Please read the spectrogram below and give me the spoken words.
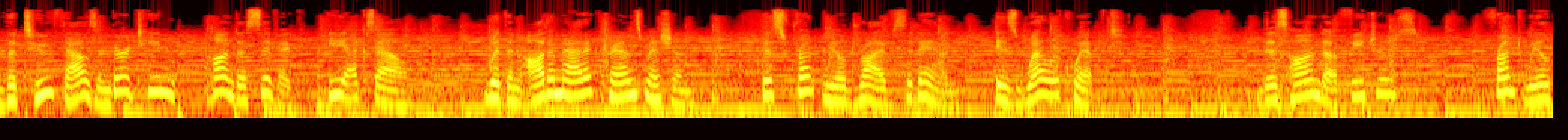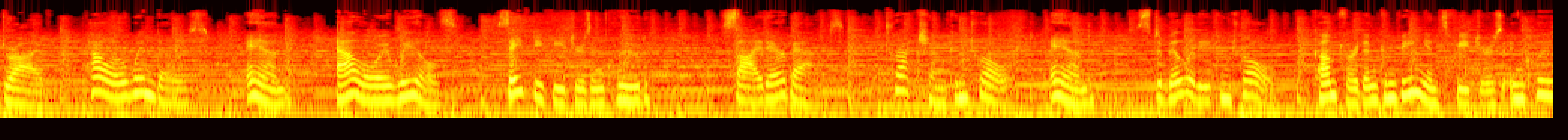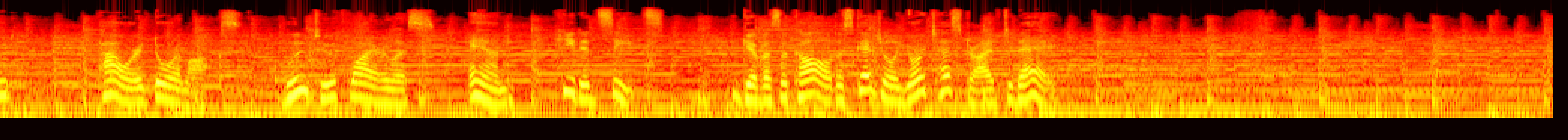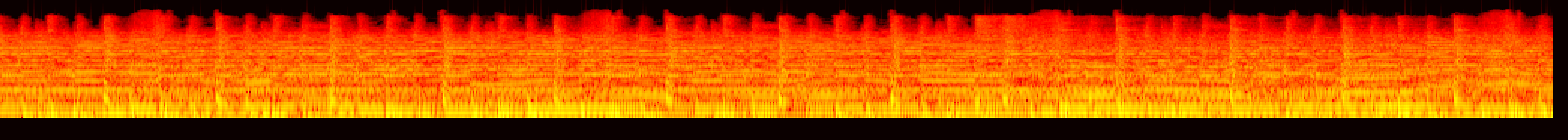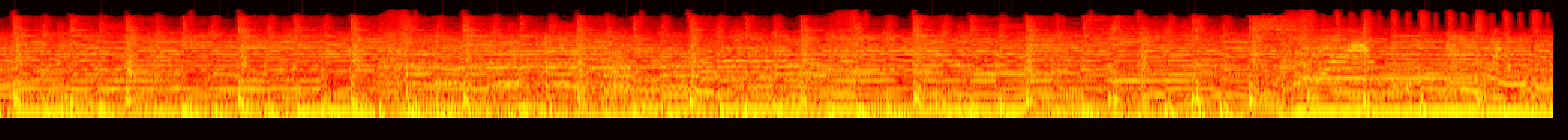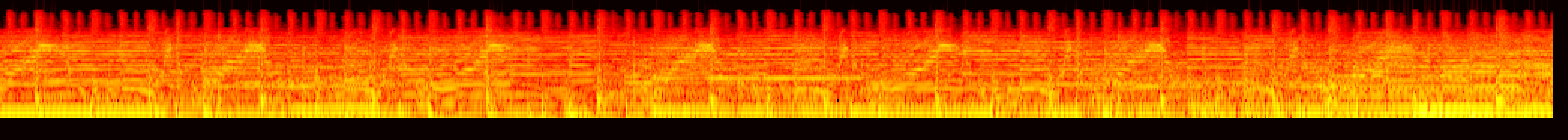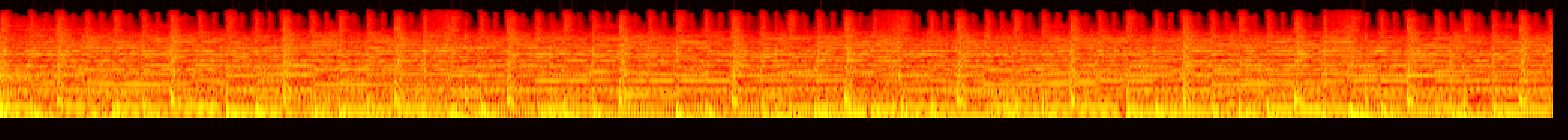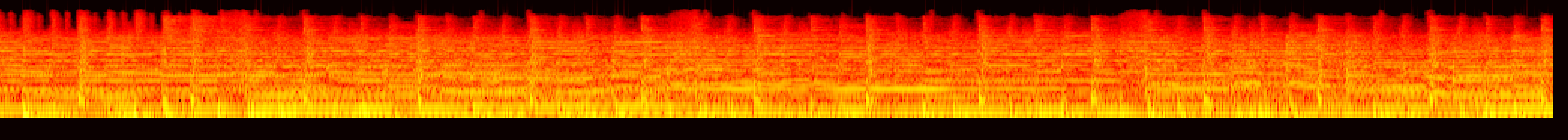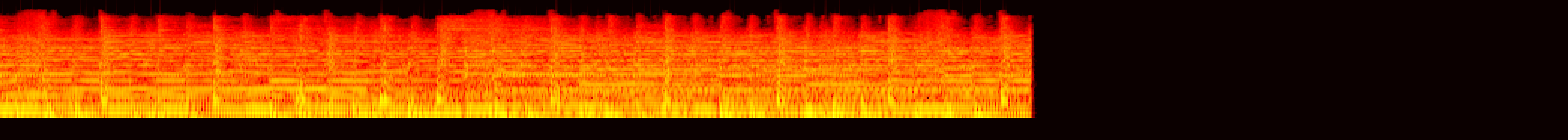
the 2013 Honda Civic EXL. With an automatic transmission, this front-wheel drive sedan is well equipped. This Honda features front-wheel drive, power windows, and alloy wheels. Safety features include side airbags, traction control, and stability control. Comfort and convenience features include power door locks, Bluetooth wireless, and heated seats. Give us a call to schedule your test drive today.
